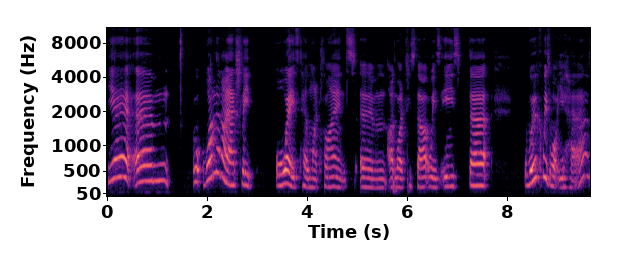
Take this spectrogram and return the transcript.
Yeah. Um, one that I actually always tell my clients um, I'd like to start with is that work with what you have.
